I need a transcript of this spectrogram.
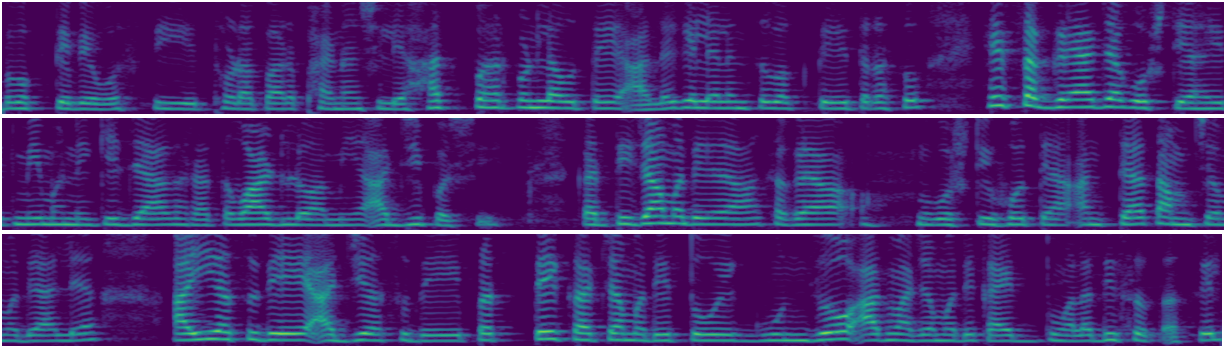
बघते व्यवस्थित थोडाफार फायनान्शियली हातभार पण लावते आलं गेलेल्यांचं बघते. तर असो हे सगळ्या ज्या गोष्टी आहेत मी म्हणे की ज्या घरात वाढलो आम्ही आजीपाशी कारण तिच्यामध्ये ह्या सगळ्या गोष्टी होत्या आणि त्याच आमच्यामध्ये आल्या. आई असू दे आजी असू दे प्रत्येकाच्यामध्ये तो एक गुण जो आज माझ्यामध्ये काय तुम्हाला दिसत असेल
